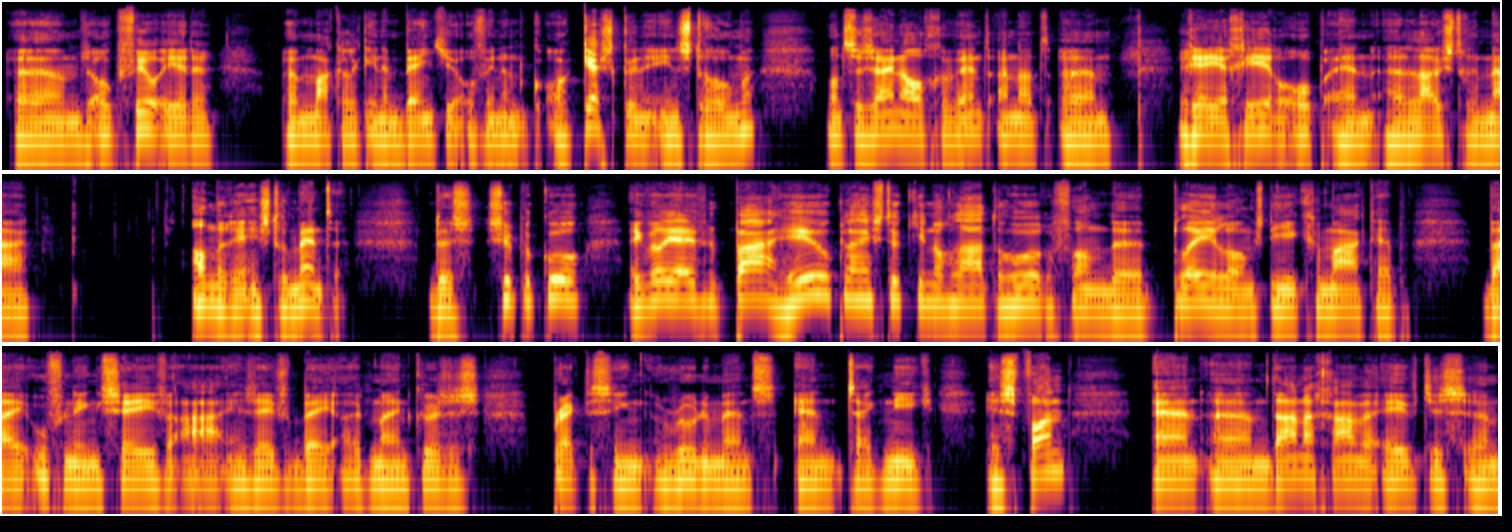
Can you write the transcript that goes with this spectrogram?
um, ze ook veel eerder uh, makkelijk in een bandje of in een orkest kunnen instromen. Want ze zijn al gewend aan het uh, reageren op en uh, luisteren naar andere instrumenten. Dus super cool. Ik wil je even een paar heel klein stukje nog laten horen van de playlongs die ik gemaakt heb bij oefening 7a en 7b uit mijn cursus Practicing Rudiments and Technique is Fun. En um, daarna gaan we eventjes, um,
